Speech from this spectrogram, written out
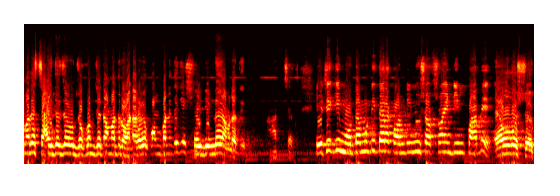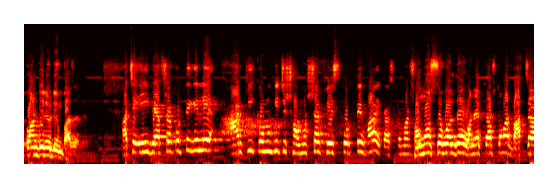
আমাদের চাহিদা যখন যেটা আমাদের অর্ডার হবে কোম্পানি থেকে সেই ডিমটাই আমরা দেবো। আচ্ছা আচ্ছা। এটা কি মোটামুটি তারা কন্টিনিউ সবসময় ডিম পাবে? অবশ্যই কন্টিনিউ ডিম পাওয়া যাবে। আচ্ছা এই ব্যবসা করতে গেলে আর কি কোনো কিছু সমস্যা ফেস করতে হয় কাস্টমার সমস্যা বলতে অনেক কাস্টমার বাচ্চা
